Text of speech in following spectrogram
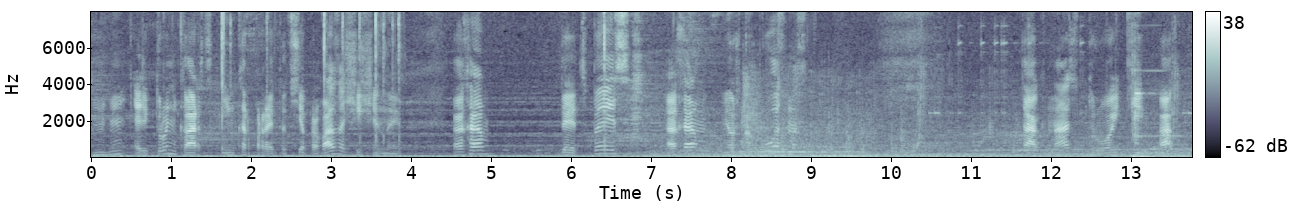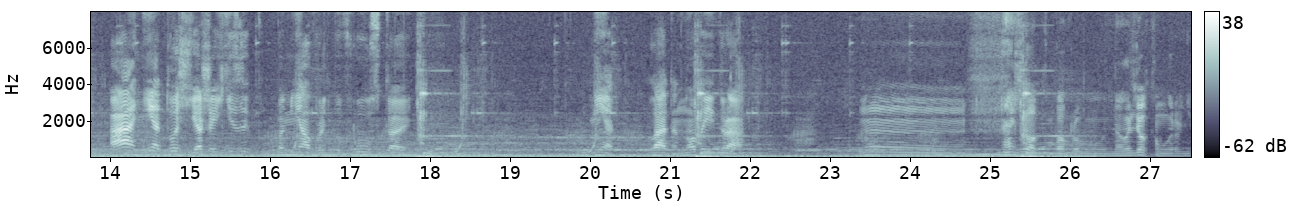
Угу. Electronic Arts Incorporated. Все права защищены. Ага. Dead Space. Ага. Мертвый космос. Так, настройки. А, а, нет, точно, я же язык поменял вроде бы в русской. Нет, ладно, новая игра. Ну, на легком попробую, на легком уровне.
